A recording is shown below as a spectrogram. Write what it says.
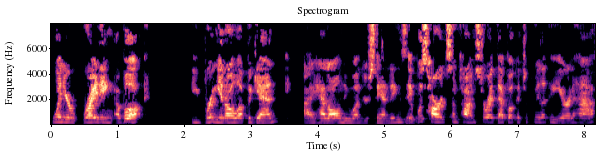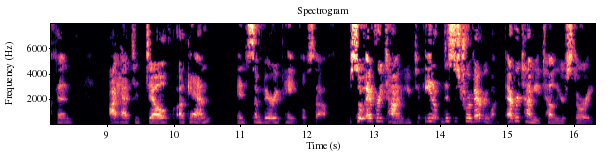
when you're writing a book, you bring it all up again. I had all new understandings. It was hard sometimes to write that book. It took me like a year and a half and I had to delve again into some very painful stuff. So every time you, t- you know, this is true of everyone. Every time you tell your story,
